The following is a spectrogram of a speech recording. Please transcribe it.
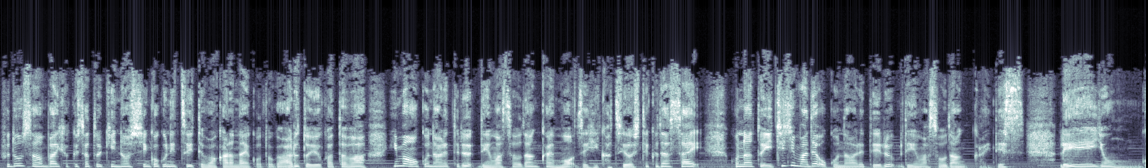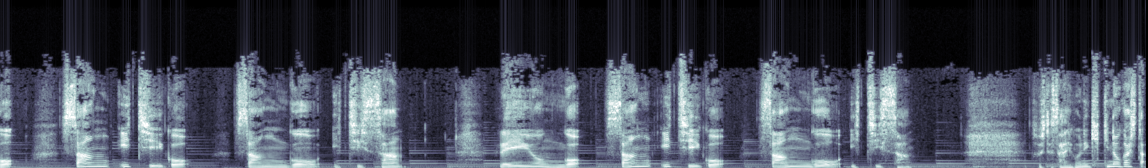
不動産を売却した時の申告についてわからないことがあるという方は、今行われている電話相談会もぜひ活用してください。この後1時まで行われている電話相談会です。045-315-3513 045-315-3513そして最後に聞き逃した、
